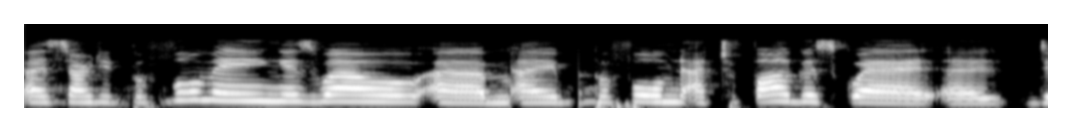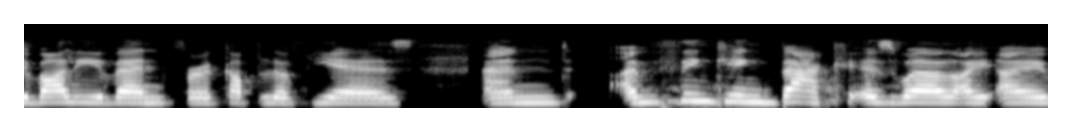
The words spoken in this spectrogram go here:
uh, started performing as well um, i performed at trafalgar square a diwali event for a couple of years and i'm thinking back as well I, I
